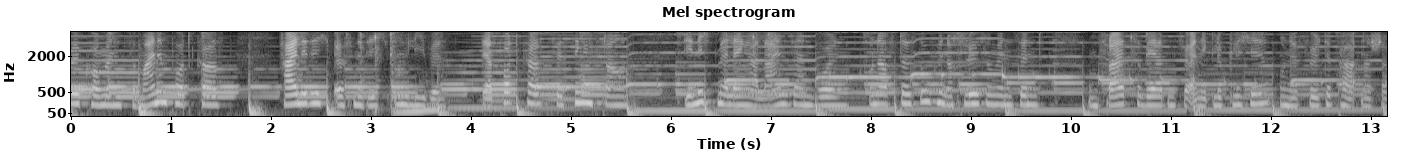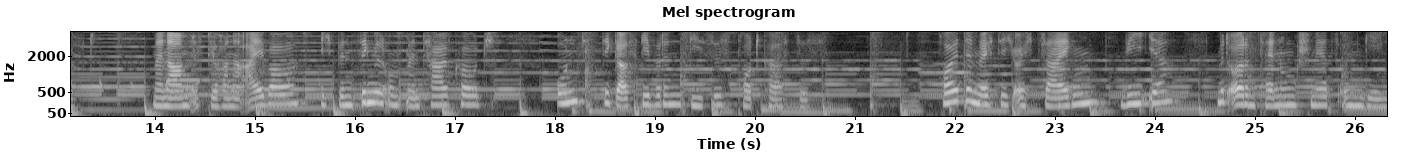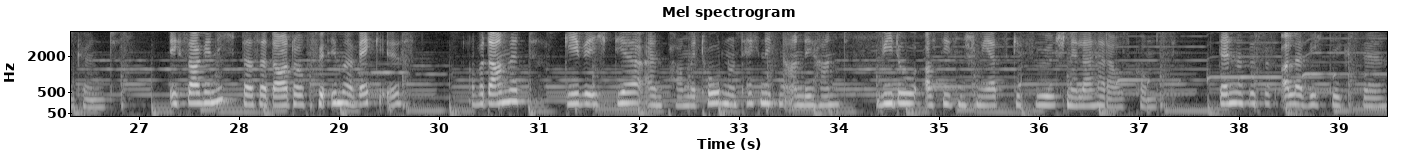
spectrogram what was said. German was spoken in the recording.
willkommen zu meinem Podcast Heile dich, öffne dich und liebe. Der Podcast für Singlefrauen, die nicht mehr länger allein sein wollen und auf der Suche nach Lösungen sind, um frei zu werden für eine glückliche und erfüllte Partnerschaft. Mein Name ist Johanna Eibauer, ich bin Single- und Mentalcoach und die Gastgeberin dieses Podcastes. Heute möchte ich euch zeigen, wie ihr mit eurem Trennungsschmerz umgehen könnt. Ich sage nicht, dass er dadurch für immer weg ist, aber damit gebe ich dir ein paar Methoden und Techniken an die Hand, wie du aus diesem Schmerzgefühl schneller herauskommst. Denn es ist das Allerwichtigste,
